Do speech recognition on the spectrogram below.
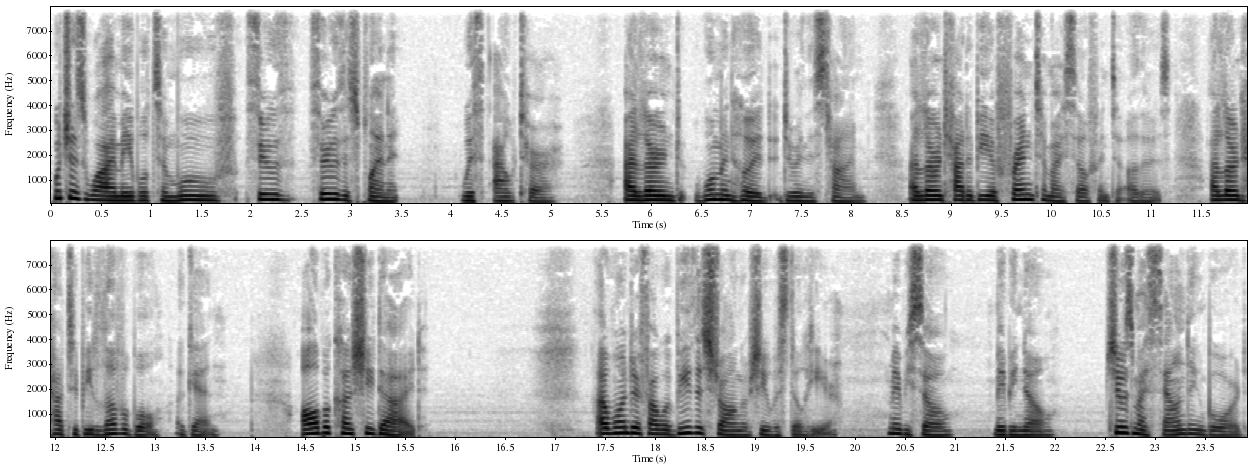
Which is why I'm able to move through through this planet without her. I learned womanhood during this time. I learned how to be a friend to myself and to others. I learned how to be lovable again. All because she died. I wonder if I would be this strong if she was still here. Maybe so, maybe no. She was my sounding board.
